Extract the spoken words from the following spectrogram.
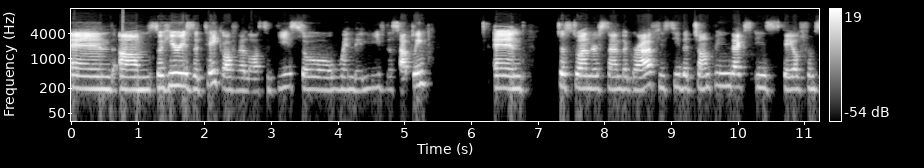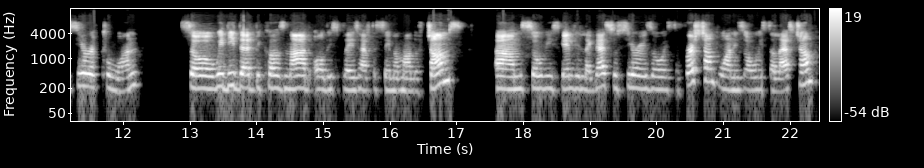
And um, so here is the takeoff velocity. So when they leave the sapling, and just to understand the graph, you see the jump index is scaled from zero to one. So we did that because not all displays have the same amount of jumps. Um, so we scaled it like that. So zero is always the first jump, one is always the last jump.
